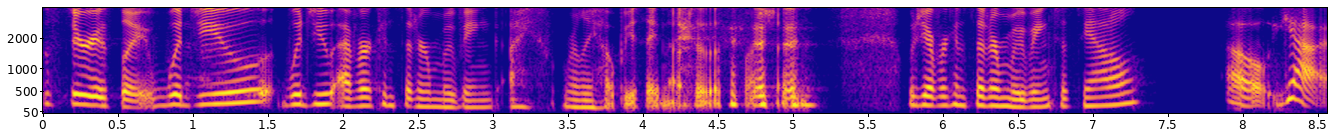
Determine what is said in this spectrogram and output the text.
Seriously, would you would you ever consider moving? I really hope you say no to this question. Would you ever consider moving to Seattle? Oh, yeah,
